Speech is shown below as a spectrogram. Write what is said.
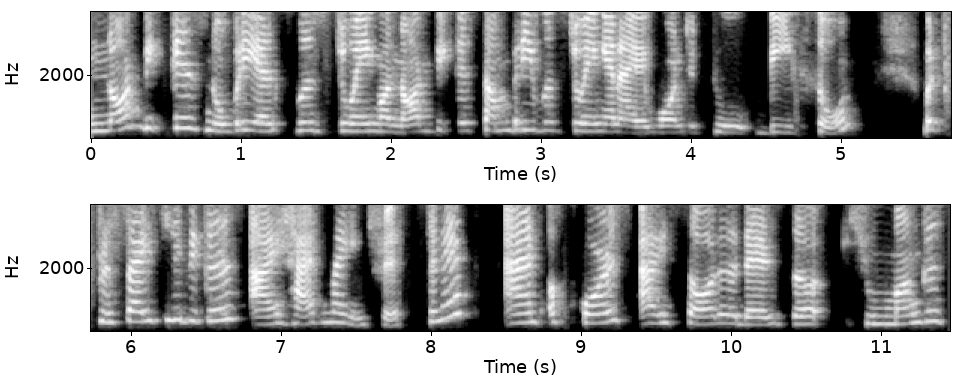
not because nobody else was doing or not because somebody was doing and I wanted to be so, but precisely because I had my interest in it and of course, I saw that there's a humongous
